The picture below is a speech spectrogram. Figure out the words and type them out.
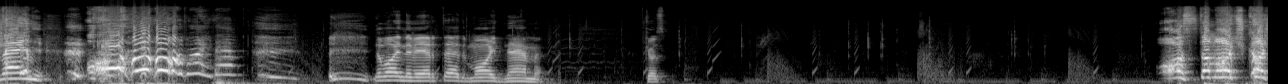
Menj! Oh, majdnem! De majdnem érted? Majdnem. Kösz. Azt a macskos!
